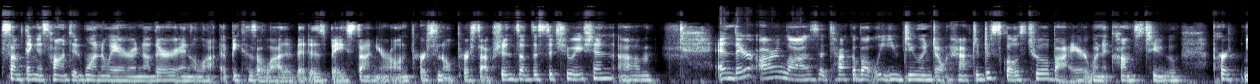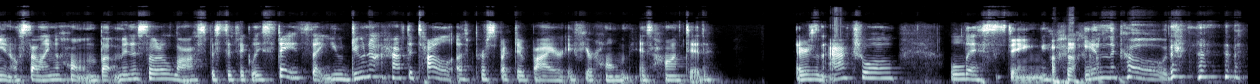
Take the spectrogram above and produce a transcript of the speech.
something is haunted one way or another and a lot because a lot of it is based on your own personal perceptions of the situation um, and there are laws that talk about what you do and don't have to disclose to a buyer when it comes to, per, you know, selling a home. But Minnesota law specifically states that you do not have to tell a prospective buyer if your home is haunted. There's an actual listing in the code.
